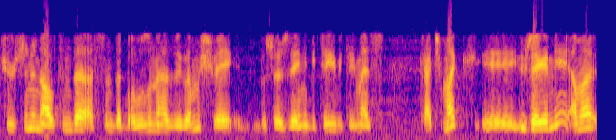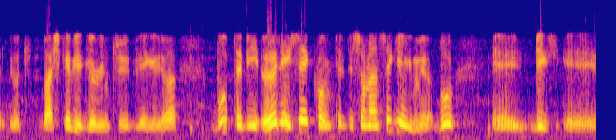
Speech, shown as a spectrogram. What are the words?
kürsünün altında aslında bavulunu hazırlamış ve bu sözlerini bitirir bitirmez kaçmak e, üzere mi ama başka bir görüntü veriyor. Bu tabii öyleyse kognitif disonansa girmiyor. Bu e, bir e,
